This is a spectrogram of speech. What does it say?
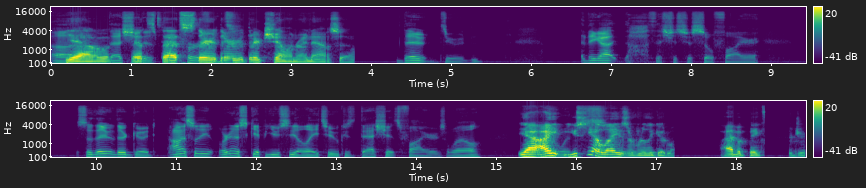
Uh, yeah. well, that shit that's is that's they're they're they're chilling right now. So They're dude. They got oh, this shit's just so fire. So they're they're good. Honestly, we're gonna skip UCLA too because that shit's fire as well. yeah, I UCLA is a really good one. I'm a big fan.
